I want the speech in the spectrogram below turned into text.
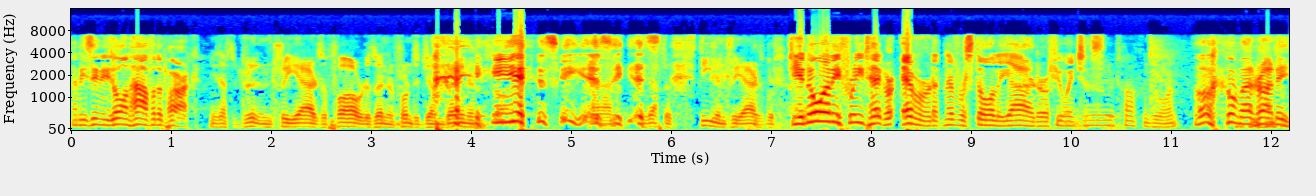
and he's in his own half of the park. He's after drilling three yards of forward as well in front of John Brennan. He is, he is, Um, he He's after stealing three yards, but Do you know any free taker ever that never stole a yard or a few inches? we're talking to one. Oh, come on, Ronnie.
